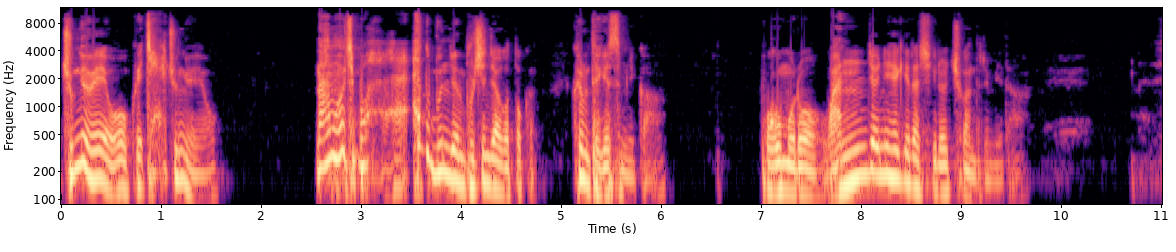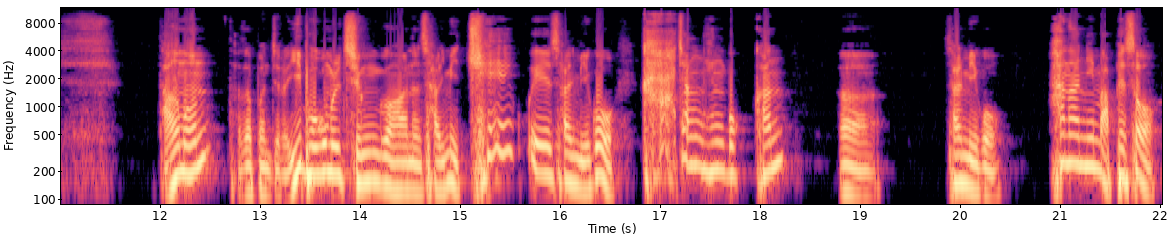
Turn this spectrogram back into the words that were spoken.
중요해요. 그게 제일 중요해요. 나머지 모든 문제는 불신자하고 똑같. 그럼 되겠습니까? 복음으로 완전히 해결하시기를 축원드립니다. 다음은 다섯 번째로 이 복음을 증거하는 삶이 최고의 삶이고 가장 행복한 어, 삶이고 하나님 앞에서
